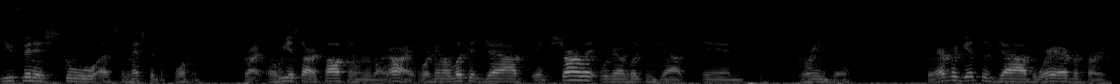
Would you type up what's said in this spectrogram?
you finished school a semester before me. Right. And we had started talking, and we were like, all right, we're going to look at jobs in Charlotte, we're going to look at jobs in Greenville. Whoever gets a job wherever first,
